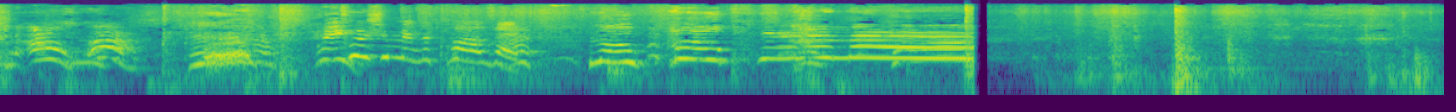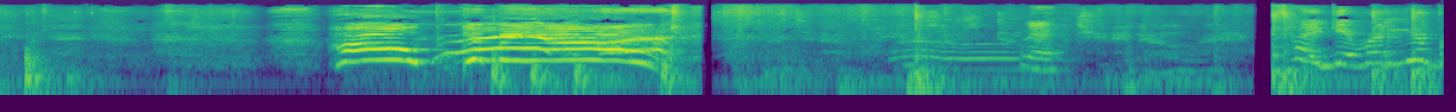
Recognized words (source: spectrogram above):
Oh, ah! Hey. Push him in the closet! No, help! Help! Help! Get me out! Hey, get rid of your brother.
